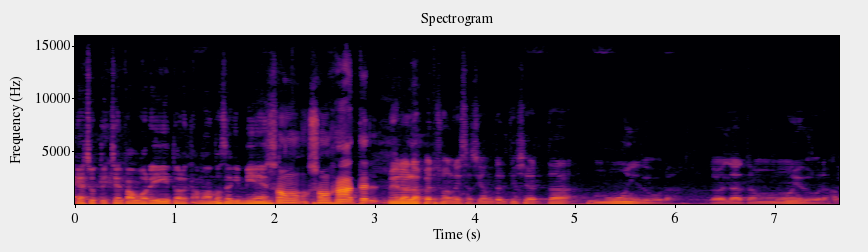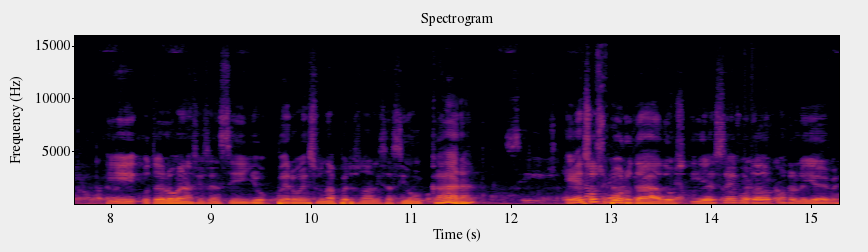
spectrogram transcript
que es su t-shirt favorito, le estamos dando seguimiento. Son, son hater. Mira, la personalización del t-shirt está muy dura. De verdad, está muy dura. Y ustedes lo ven así sencillo, pero es una personalización cara. Esos bordados y ese bordado con relieve,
